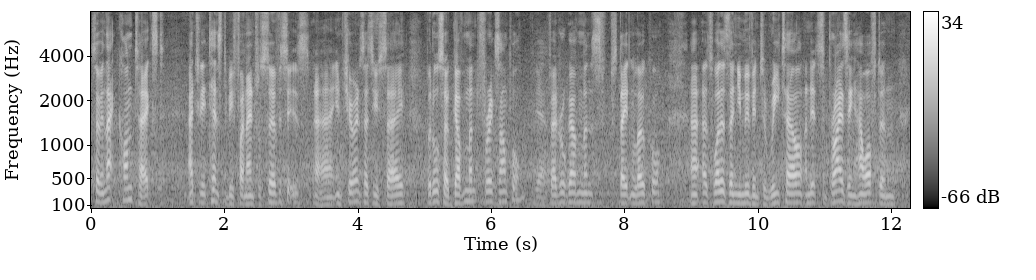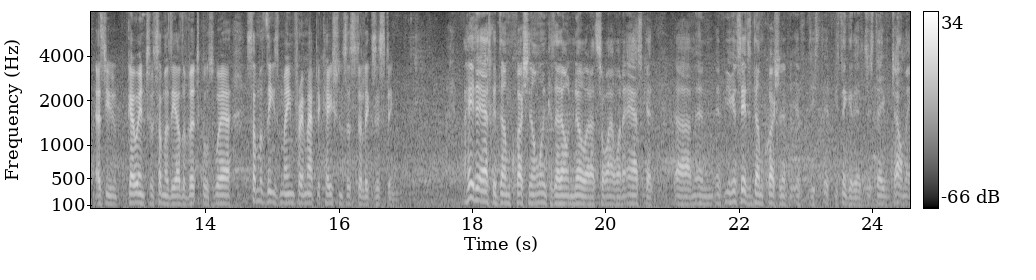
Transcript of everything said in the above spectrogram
So in that context, actually it tends to be financial services, uh, insurance as you say, but also government for example, yeah. federal governments, state and local, uh, as well as then you move into retail, and it's surprising how often as you go into some of the other verticals where some of these mainframe applications are still existing. I hate to ask a dumb question only because I don't know it, so I want to ask it. Um, and if you can say it's a dumb question if, if, if you think it is, just Dave, tell me.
